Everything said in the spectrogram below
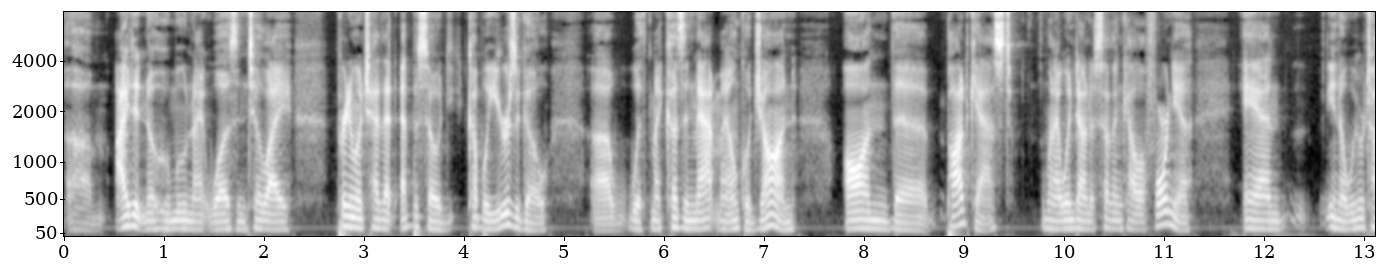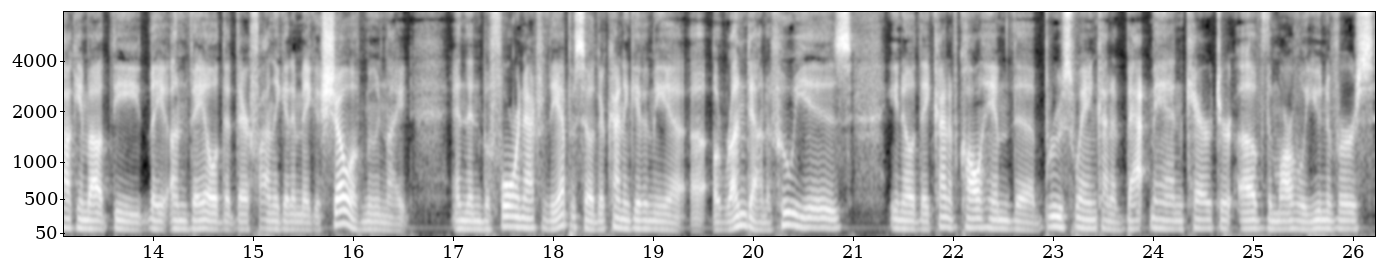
um, I didn't know who Moon Knight was until I pretty much had that episode a couple years ago uh, with my cousin Matt, my uncle John, on the podcast when I went down to Southern California. And you know we were talking about the they unveiled that they're finally going to make a show of Moon Knight, and then before and after the episode they're kind of giving me a, a, rundown of who he is. You know they kind of call him the bruce wayne kind of batman character of the marvel universe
